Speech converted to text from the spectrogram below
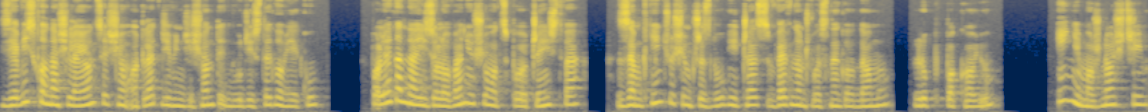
Zjawisko nasilające się od lat 90. XX wieku polega na izolowaniu się od społeczeństwa zamknięciu się przez długi czas wewnątrz własnego domu lub pokoju i niemożności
